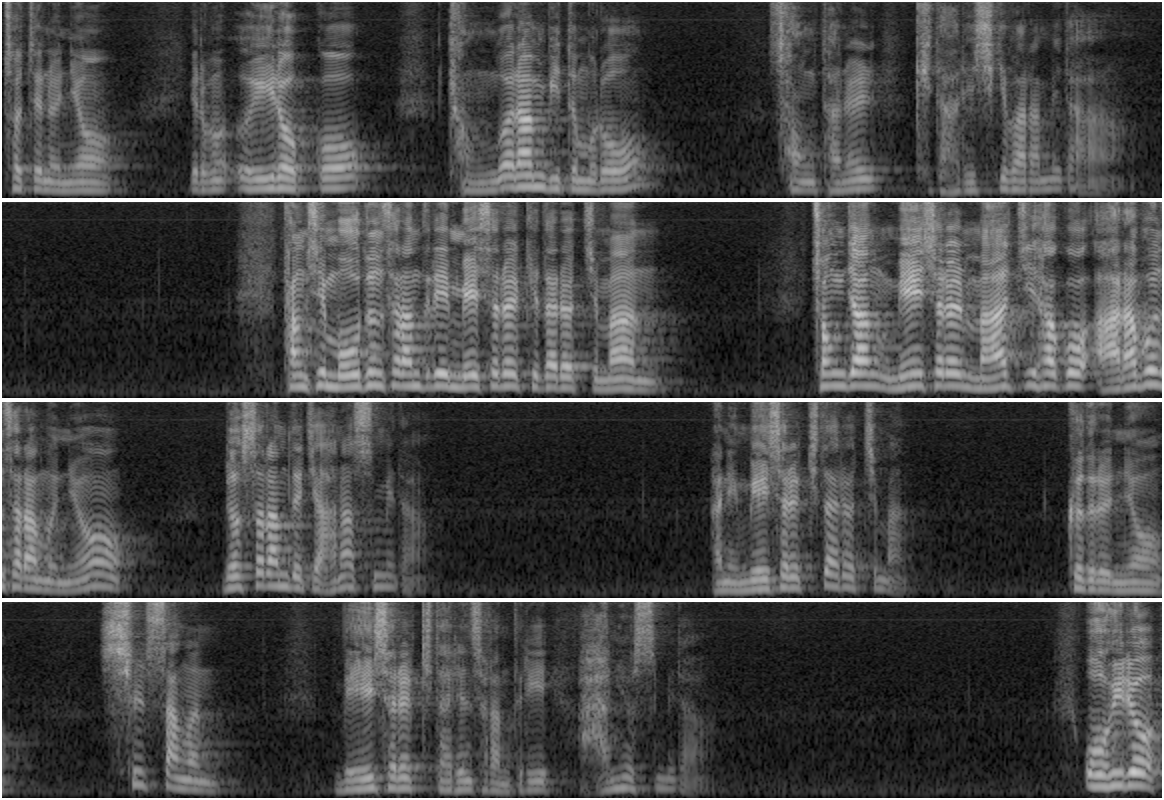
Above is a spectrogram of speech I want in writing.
첫째는요, 여러분 의롭고 경건한 믿음으로 성탄을 기다리시기 바랍니다. 당시 모든 사람들이 메시아를 기다렸지만 정작 메시아를 맞이하고 알아본 사람은요 몇 사람 되지 않았습니다. 아니 메시아를 기다렸지만 그들은요 실상은 메시아를 기다린 사람들이 아니었습니다. 오히려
